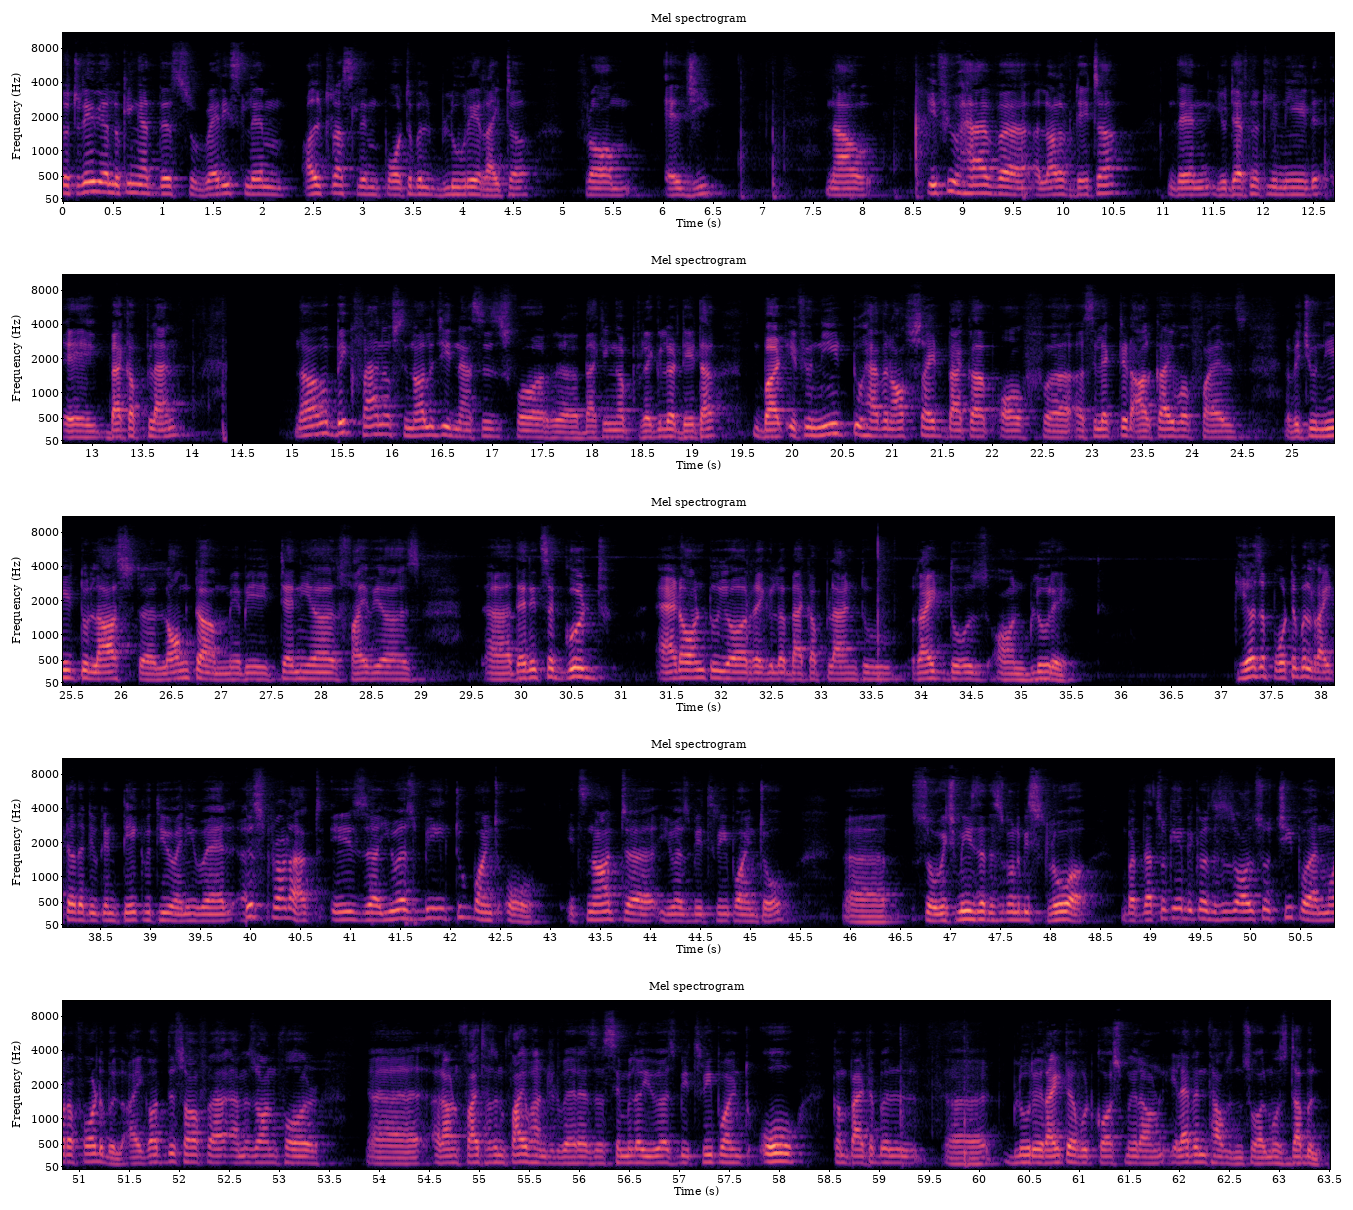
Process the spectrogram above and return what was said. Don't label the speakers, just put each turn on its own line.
So today we are looking at this very slim, ultra slim portable Blu-ray writer from LG. Now, if you have uh, a lot of data, then you definitely need a backup plan. Now, I'm a big fan of Synology NASes for uh, backing up regular data, but if you need to have an offsite backup of uh, a selected archive of files, which you need to last uh, long term, maybe 10 years, 5 years, uh, then it's a good add-on to your regular backup plan to write those on Blu-ray. Here's a portable writer that you can take with you anywhere. This product is USB 2.0. It's not USB uh, 3.0. Uh, so which means that this is going to be slower but that's okay because this is also cheaper and more affordable i got this off uh, amazon for uh, around 5500 whereas a similar usb 3.0 compatible uh, Blu-ray writer would cost me around 11,000 so almost double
